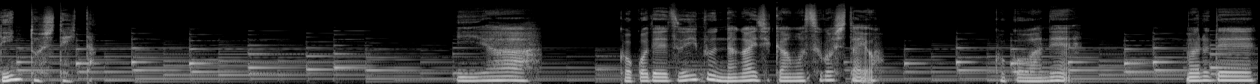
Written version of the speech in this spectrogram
凛としていた。いやーここでずいぶん長い時間を過ごしたよ。ここはねまるで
